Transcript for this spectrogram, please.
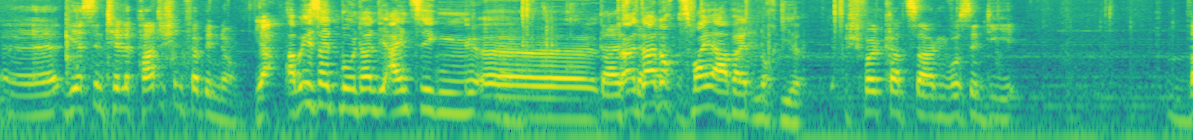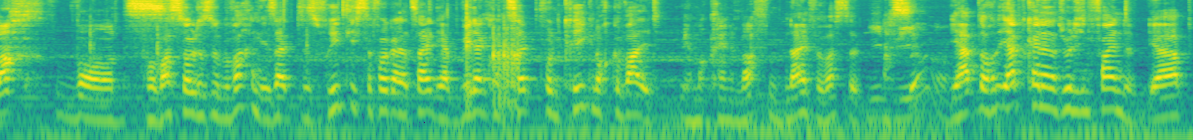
Äh, wir sind telepathisch in Verbindung. Ja, aber ihr seid momentan die einzigen. Äh, da, Da ist da, doch zwei arbeiten noch hier. Ich wollte gerade sagen, wo sind die Wachworts? Vor was solltest du bewachen? Ihr seid das friedlichste Volk aller Zeiten. Ihr habt weder ein Konzept von Krieg noch Gewalt. Wir haben auch keine Waffen. Nein, für was denn? Ach so. Ihr habt, noch, ihr habt keine natürlichen Feinde. Ihr habt,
